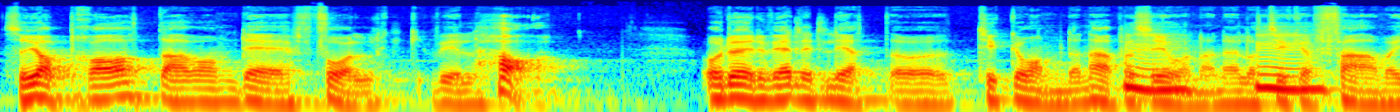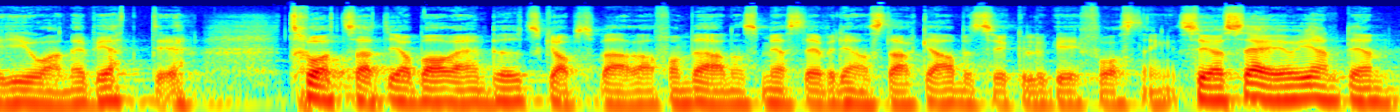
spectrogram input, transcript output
Så jag pratar om det folk vill ha. Och då är det väldigt lätt att tycka om den här personen mm. eller tycka mm. fan vad Johan är vettig. Trots att jag bara är en budskapsbärare från världens mest evidensstarka arbetspsykologiforskning. Så jag säger egentligen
